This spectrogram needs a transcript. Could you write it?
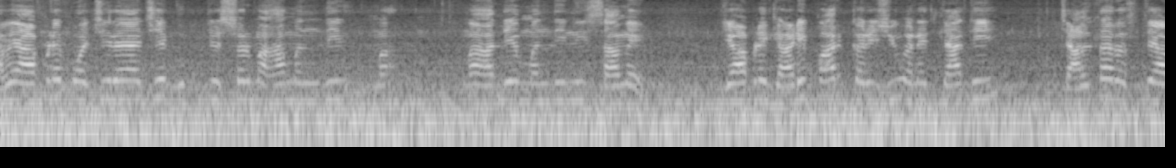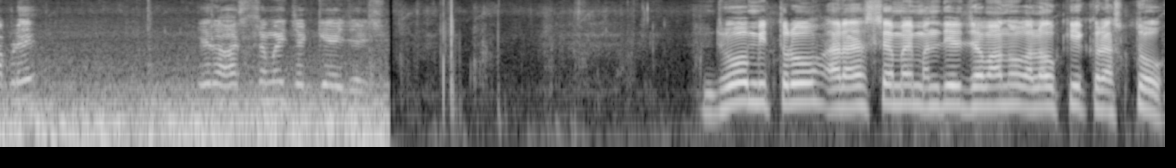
હવે આપણે પહોંચી રહ્યા છીએ ગુપ્તેશ્વર મહામંદિર મહાદેવ મંદિરની સામે જે આપણે ગાડી પાર્ક કરીશું અને ત્યાંથી ચાલતા રસ્તે આપણે એ રહસ્યમય જગ્યાએ જઈશું. જો મિત્રો આ રહસ્યમય મંદિર જવાનો અલૌકિક રસ્તો.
